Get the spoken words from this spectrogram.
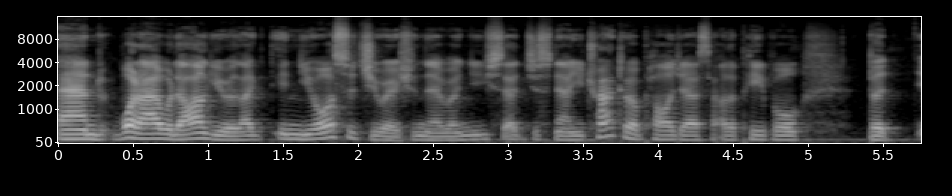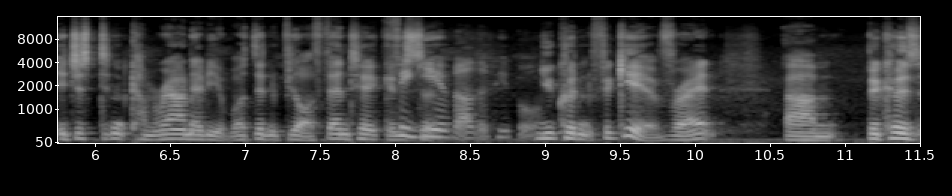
And what I would argue, like in your situation there, when you said just now, you tried to apologize to other people, but it just didn't come around. Maybe it was didn't feel authentic, and so Forgive other people. you couldn't forgive, right? Um, because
